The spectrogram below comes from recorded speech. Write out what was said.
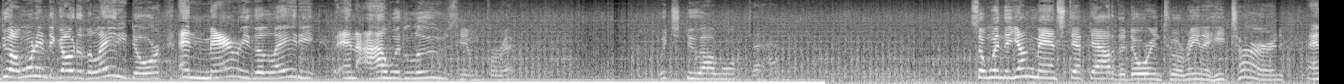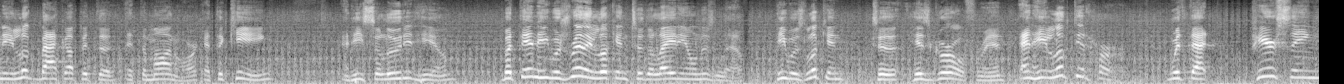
do I want him to go to the lady door and marry the lady and I would lose him forever? Which do I want to happen? So when the young man stepped out of the door into arena, he turned and he looked back up at the, at the monarch, at the king, and he saluted him. But then he was really looking to the lady on his left. He was looking to his girlfriend, and he looked at her with that piercing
